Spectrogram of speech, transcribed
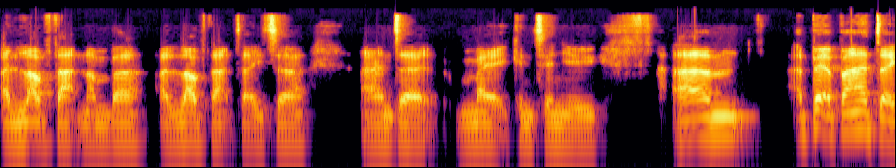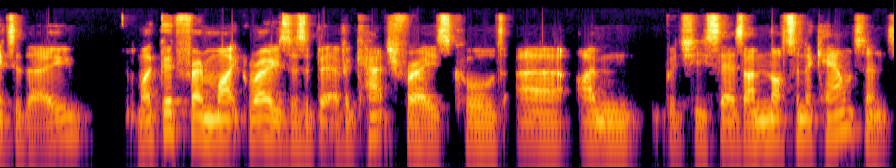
I love that number. I love that data, and uh, may it continue. Um, a bit of bad data though. My good friend Mike Rose has a bit of a catchphrase called uh, "I'm," which he says, "I'm not an accountant."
